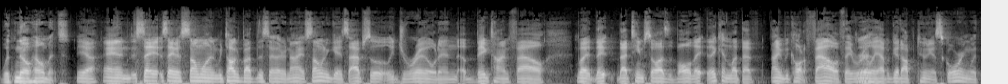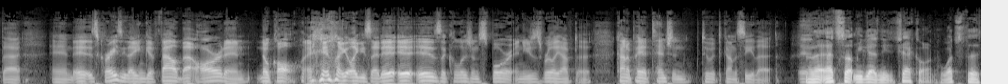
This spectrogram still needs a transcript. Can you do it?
with no helmets Yeah, and say say if someone we talked about this the other night, if someone gets absolutely drilled and a big time foul, but they, that team still has the ball, they they can let that not even be called a foul if they really Yeah. have a good opportunity of scoring with that. And it's crazy they can get fouled that hard and no call. And like like you said, it, it is a collision sport, and you just really have to kind of pay attention to it to kind of see that. Now, that- that's something you guys need to check on. What's the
